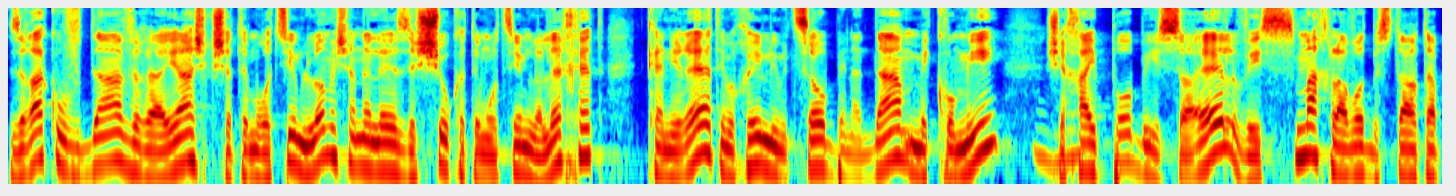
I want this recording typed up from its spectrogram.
זה רק עובדה וראיה שכשאתם רוצים, לא משנה לאיזה שוק אתם רוצים ללכת, כנראה אתם יכולים למצוא בן אדם מקומי שחי פה בישראל וישמח לעבוד בסטארט-אפ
